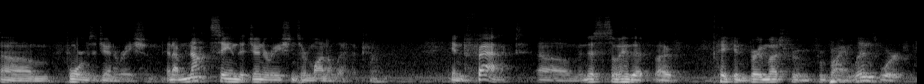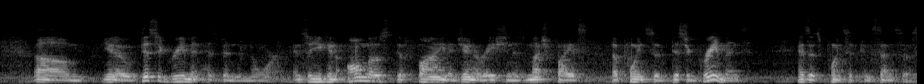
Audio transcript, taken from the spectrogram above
um, forms a generation. And I'm not saying that generations are monolithic. In fact, um, and this is something that I've taken very much from, from Brian Linn's work, um, you know, disagreement has been the norm. And so you can almost define a generation as much by its uh, points of disagreement as its points of consensus.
